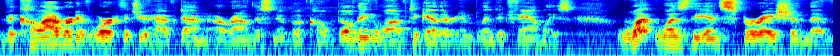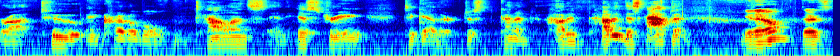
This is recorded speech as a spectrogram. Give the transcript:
The collaborative work that you have done around this new book called Building Love Together in Blended Families. What was the inspiration that brought two incredible talents and history together? Just kind of how did how did this happen? You know, there's.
